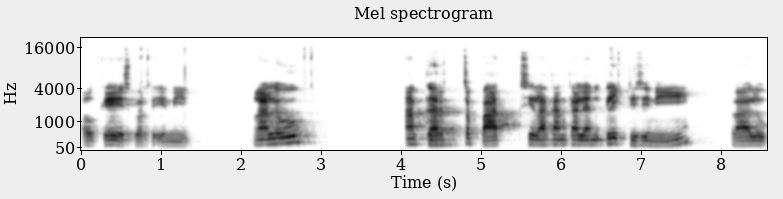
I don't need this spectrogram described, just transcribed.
Oke, seperti ini. Lalu Agar cepat, silakan kalian klik di sini, lalu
